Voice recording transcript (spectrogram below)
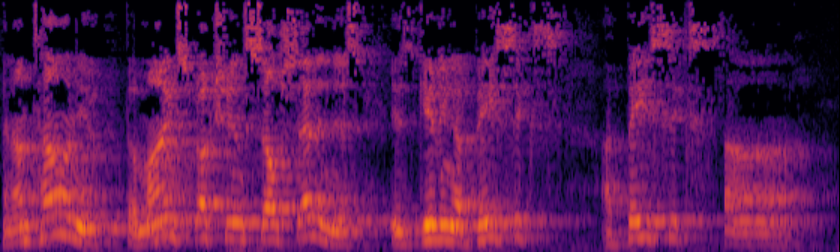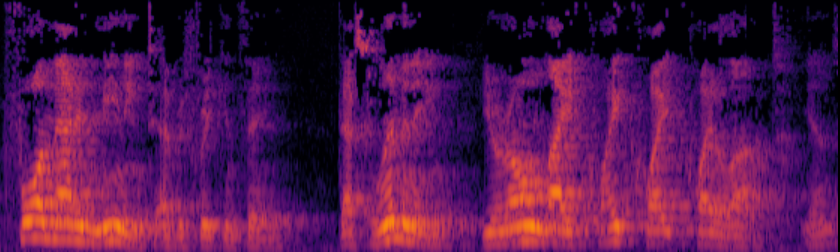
And I'm telling you, the mind structure and self-centeredness is giving a basics, a basics, uh, formatted meaning to every freaking thing. That's limiting your own life quite, quite, quite a lot. Yes?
